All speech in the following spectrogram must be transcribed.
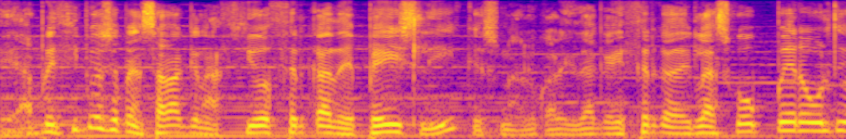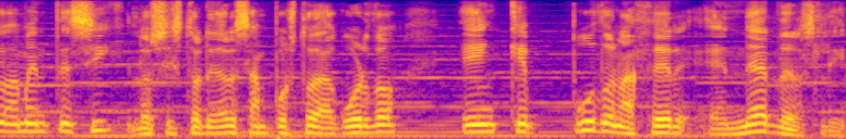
Eh, al principio se pensaba que nació cerca de Paisley, que es una localidad que hay cerca de Glasgow, pero últimamente sí, los historiadores han puesto de acuerdo en que pudo nacer en Nethersley.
